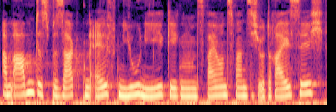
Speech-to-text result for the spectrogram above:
Am Abend des besagten 11. Juni gegen 22.30 Uhr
